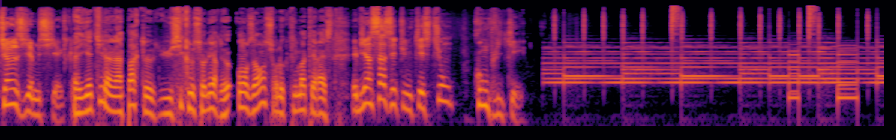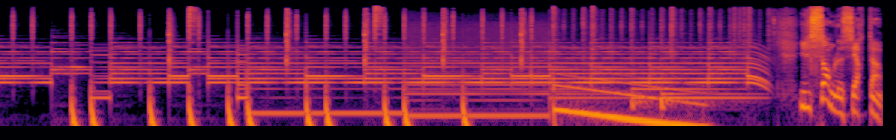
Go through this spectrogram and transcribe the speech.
XVe siècle. Et y a-t-il un impact du cycle solaire de 11 ans sur le climat terrestre? Eh bien ça, c'est une question compliquée. Il semble certain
